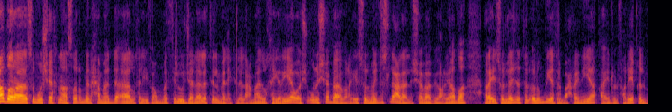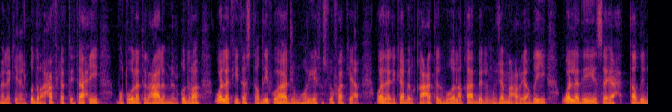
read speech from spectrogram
حضر سمو الشيخ ناصر بن حمد آل خليفة ممثل جلالة الملك للأعمال الخيرية وشؤون الشباب رئيس المجلس الأعلى للشباب والرياضة رئيس اللجنة الأولمبية البحرينية قائد الفريق الملكي للقدرة حفل افتتاح بطولة العالم للقدرة والتي تستضيفها جمهورية سلوفاكيا وذلك بالقاعة المغلقة بالمجمع الرياضي والذي سيحتضن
